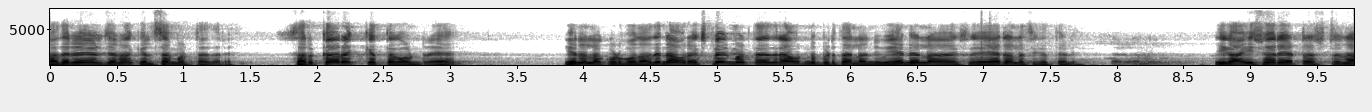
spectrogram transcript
ಹದಿನೇಳು ಜನ ಕೆಲಸ ಮಾಡ್ತಾ ಇದ್ದಾರೆ. ಸರ್ಕಾರಕ್ಕೆ ತಗೊಂಡ್ರೆ ಏನೆಲ್ಲ ಕೊಡ್ಬೋದು? ಅದನ್ನು ಅವ್ರು ಎಕ್ಸ್ಪ್ಲೈನ್ ಮಾಡ್ತಾ ಇದ್ರೆ ಅವ್ರನ್ನ ಬಿಡ್ತಾ ಇಲ್ಲ ನೀವು. ಏನೆಲ್ಲ ಏನೆಲ್ಲ ಸಿಗುತ್ತೆ ಹೇಳಿ? ಈಗ ಐಶ್ವರ್ಯ ಟ್ರಸ್ಟನ್ನ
